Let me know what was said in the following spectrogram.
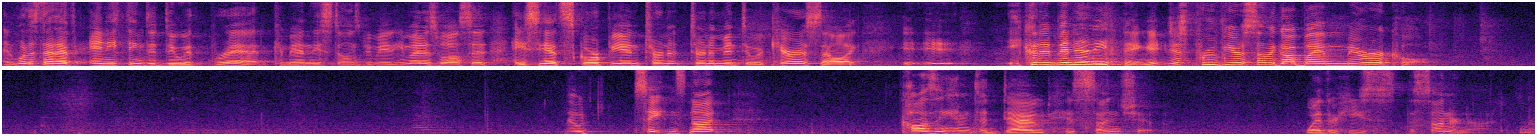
and what does that have anything to do with bread? Command these stones be made. He might as well have said, Hey, see that scorpion? Turn, it, turn him into a carousel. Like, it, it, he could have been anything. It just proved you're a son of God by a miracle. No, Satan's not causing him to doubt his sonship, whether he's the son or not.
